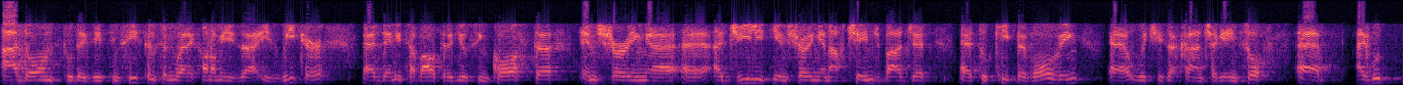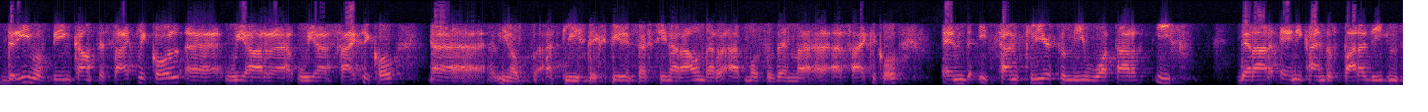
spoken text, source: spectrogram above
add-ons to the existing systems. And where economy is is weaker, then it's about reducing cost, ensuring agility, ensuring enough change budget to keep evolving, which is a crunch again. So I would dream of being counter-cyclical. Uh, we are uh, we are cyclical. Uh, you know, at least the experience I've seen around are, are most of them are, uh, are cyclical, and it's unclear to me what are if there are any kind of paradigms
